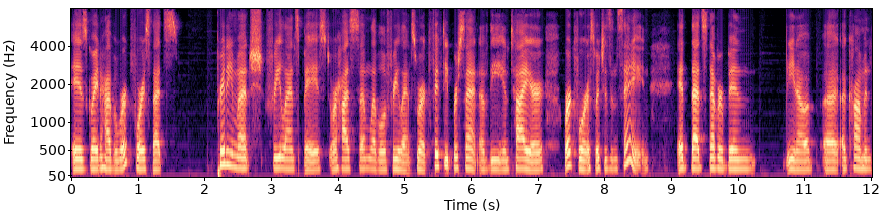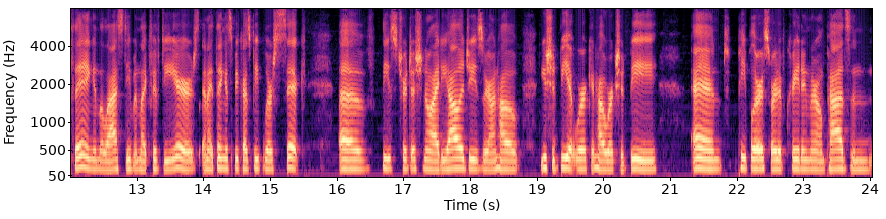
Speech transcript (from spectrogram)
is going to have a workforce that's pretty much freelance based or has some level of freelance work. 50% of the entire workforce which is insane. It that's never been you know a, a common thing in the last even like 50 years. And i think it's because people are sick of these traditional ideologies around how you should be at work and how work should be. And people are sort of creating their own paths and,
